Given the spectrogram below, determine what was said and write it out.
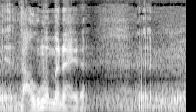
eh, de alguma maneira,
